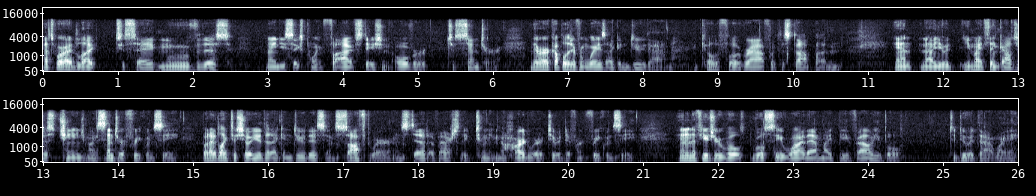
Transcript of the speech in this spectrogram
that's where I'd like to say move this 96.5 station over to center. And there are a couple of different ways I can do that. I kill the flow graph with the stop button. And now you, would, you might think I'll just change my center frequency, but I'd like to show you that I can do this in software instead of actually tuning the hardware to a different frequency. And in the future, we'll, we'll see why that might be valuable to do it that way.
